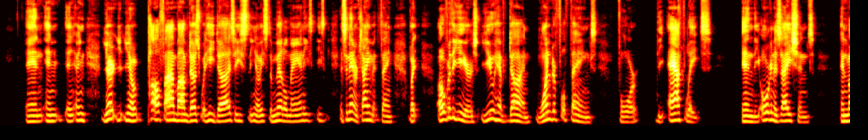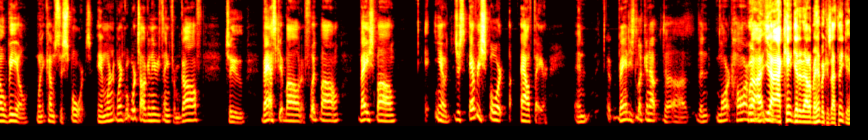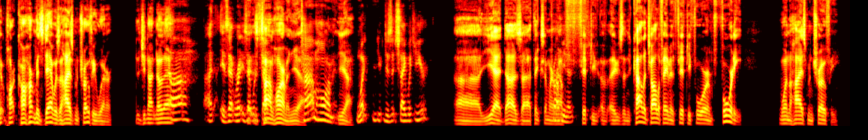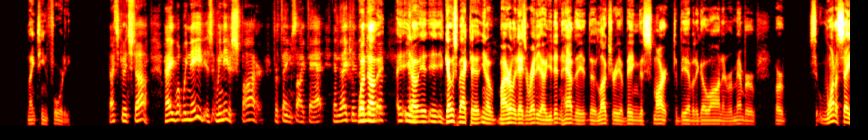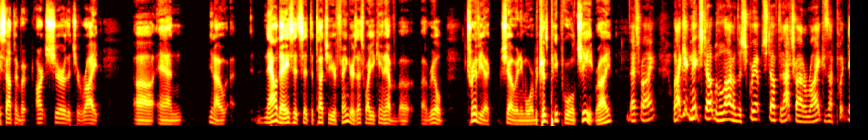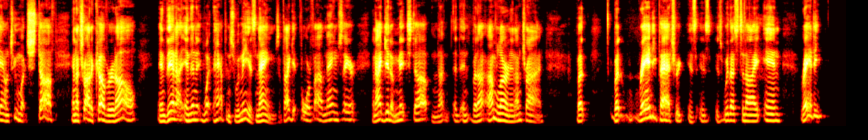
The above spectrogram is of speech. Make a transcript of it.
and and and, and you know Paul Finebaum does what he does. He's you know he's the middleman. He's he's it's an entertainment thing. But over the years, you have done wonderful things for the athletes and the organizations in Mobile when it comes to sports. And we're we're, we're talking everything from golf to basketball to football, baseball. You know, just every sport out there. And Randy's looking up the uh, the Mark Harmon. Well, I, know, I can't get it out of my head because I think Har- Harmon's dad was a Heisman Trophy winner. Did you not know that? uh, I- is that right? Is that what it's it's Tom Harmon, yeah. Tom Harmon. Yeah. What does it say? What year? Uh, yeah, it does. I think somewhere Probably around. 50. Uh, he was in the College Hall of Fame at 54 and 40, won the Heisman Trophy, 1940. That's good stuff. Hey, what we need is we need a spotter for things like that, and they can. Well, can, no, uh, uh, you know, it, it it goes back to you know my early days in radio. You didn't have the the luxury of being this smart to be able to go on and remember or want to say something but aren't sure that you're right. Uh, and you know, nowadays it's at the touch of your fingers. That's why you can't have a, a real trivia show anymore because people will cheat, right? That's right. Well, I get mixed up with a lot of the script stuff that I try to write because I put down too much stuff and I try to cover it all. And then I and then it, what happens with me is names. If I get four or five names there and I get them mixed up, and, I, and, and but I, I'm learning, I'm trying. But but Randy Patrick is is is with us tonight, and Randy,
